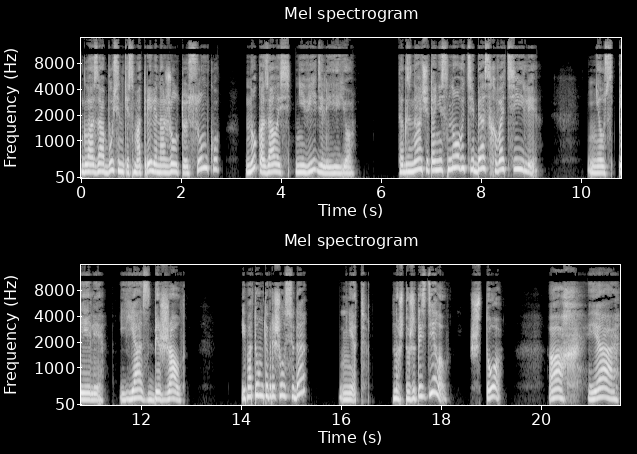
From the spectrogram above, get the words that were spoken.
глаза бусинки смотрели на желтую сумку, но, казалось, не видели ее. «Так значит, они снова тебя схватили?» «Не успели. Я сбежал». «И потом ты пришел сюда?» «Нет». «Но что же ты сделал?» «Что?» Ах, я...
